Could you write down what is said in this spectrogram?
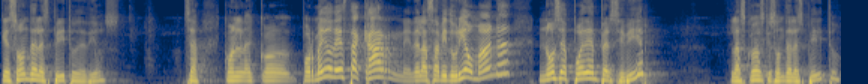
que son del Espíritu de Dios. O sea, por medio de esta carne, de la sabiduría humana, no se pueden percibir las cosas que son del Espíritu.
